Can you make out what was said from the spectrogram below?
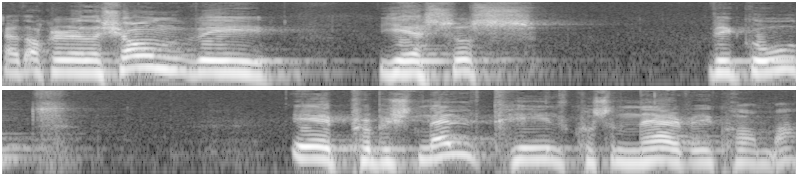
at akkurat relasjon vi Jesus, vi god, er proportionell til hvordan nær vi kommer,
